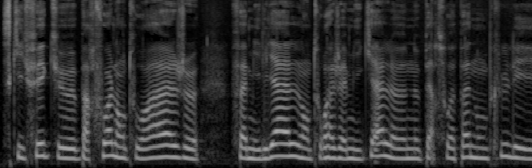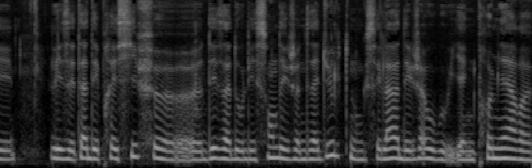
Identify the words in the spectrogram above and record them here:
ce qui fait que parfois l'entourage familial, l'entourage amical euh, ne perçoit pas non plus les, états dépressifs euh, des adolescents, des jeunes adultes. Donc c'est là déjà où il y a une première, euh,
